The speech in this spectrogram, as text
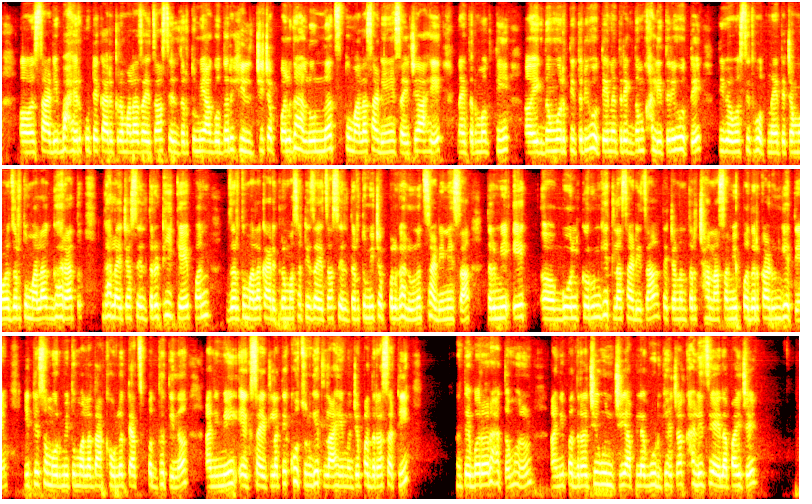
साडी बाहेर कुठे कार्यक्रमाला जायचं असेल तर तुम्ही अगोदर हिलची चप्पल घालूनच तुम्हाला साडी नेसायची आहे. नाहीतर मग ती एकदम वरती तरी होते नाहीतर एकदम खाली तरी होते. ती व्यवस्थित होत नाही. त्याच्यामुळे जर तुम्हाला घरात घालायची असेल तर ठीक आहे. पण जर तुम्हाला कार्यक्रमासाठी जायचं असेल तर तुम्ही चप्पल घालूनच साडी नेसा. तर मी एक गोल करून घेतला साडीचा. त्याच्यानंतर छान असा मी पदर काढून घेते. इथे समोर मी तुम्हाला दाखवलं त्याच पद्धतीनं. आणि मी एक साईडला ते खोचून घेतलं आहे म्हणजे पदरासाठी. ते बरं राहतं म्हणून. आणि पदराची उंची आपल्या गुडघ्याच्या खालीच यायला पाहिजे.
